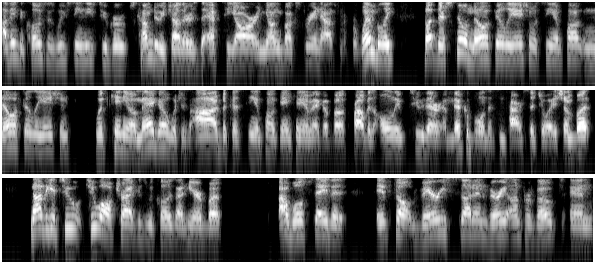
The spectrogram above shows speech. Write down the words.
I think the closest we've seen these two groups come to each other is the FTR and Young Bucks three announcement for Wembley, but there's still no affiliation with CM Punk, no affiliation with Kenny Omega, which is odd because CM Punk and Kenny Omega are both probably the only two that are amicable in this entire situation. But not to get too too off track as we close out here, but I will say that it felt very sudden, very unprovoked, and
